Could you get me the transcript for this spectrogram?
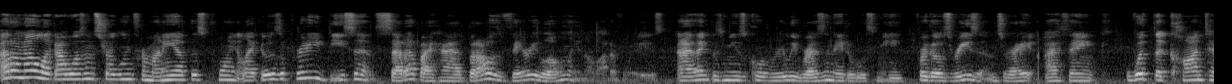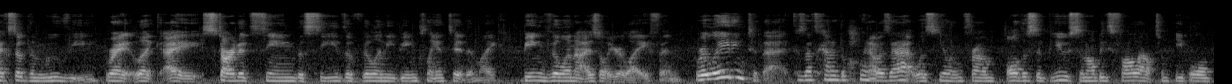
I don't know, like I wasn't struggling for money at this point. Like it was a pretty decent setup I had, but I was very lonely in a lot of ways. And I think this musical really resonated with me for those reasons, right? I think with the context of the movie, right? Like I started seeing the seeds of villainy being planted and like being villainized all your life and relating to that because that's kind of the point I was at was healing from all this abuse and all these fallouts from people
